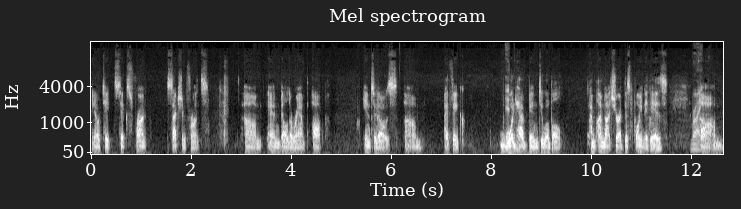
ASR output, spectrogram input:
You know, take six front section fronts um, and build a ramp up into those. Um, I think Yeah. would have been doable. I'm, I'm not sure at this point it is. Right. Um,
